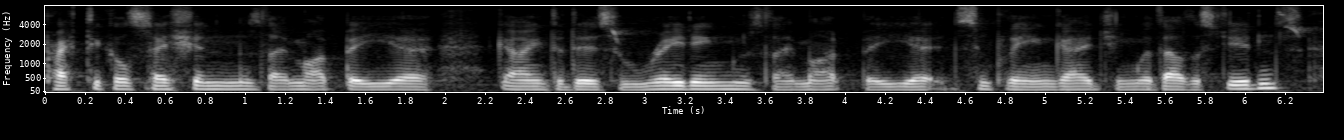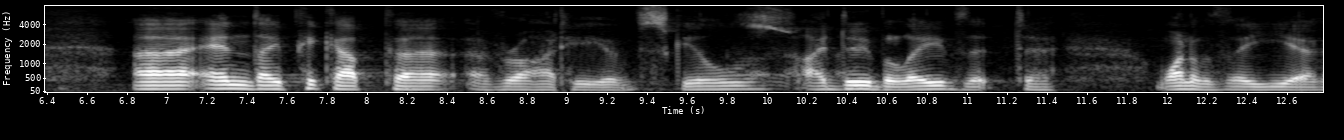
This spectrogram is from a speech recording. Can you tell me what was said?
practical sessions, they might be uh, going to do some readings, they might be uh, simply engaging with other students. Uh, and they pick up uh, a variety of skills. I do believe that uh, one of the uh,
